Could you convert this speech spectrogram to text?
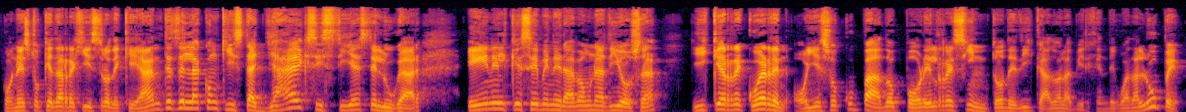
Con esto queda registro de que antes de la conquista ya existía este lugar en el que se veneraba una diosa y que recuerden, hoy es ocupado por el recinto dedicado a la Virgen de Guadalupe.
